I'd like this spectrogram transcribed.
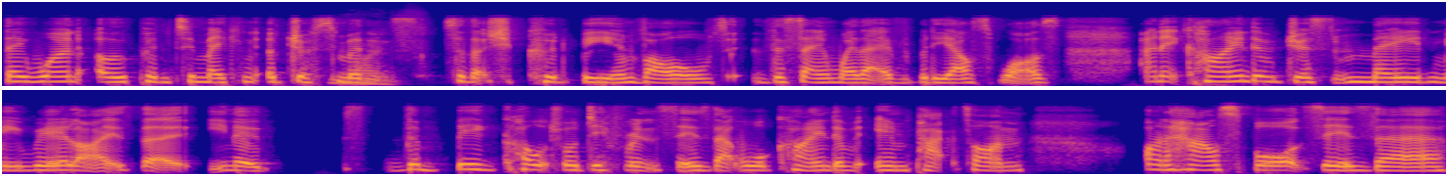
they weren't open to making adjustments so that she could be involved the same way that everybody else was. And it kind of just made me realize that you know the big cultural differences that will kind of impact on on how sports is uh,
